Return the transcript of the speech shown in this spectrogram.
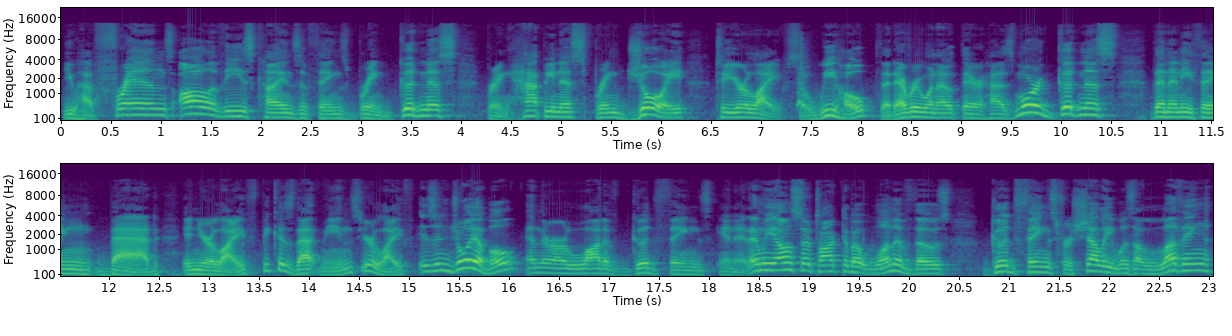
you have friends, all of these kinds of things bring goodness, bring happiness, bring joy to your life. So we hope that everyone out there has more goodness than anything bad in your life because that means your life is enjoyable and there are a lot of good things in it. And we also talked about one of those good things for Shelley was a loving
